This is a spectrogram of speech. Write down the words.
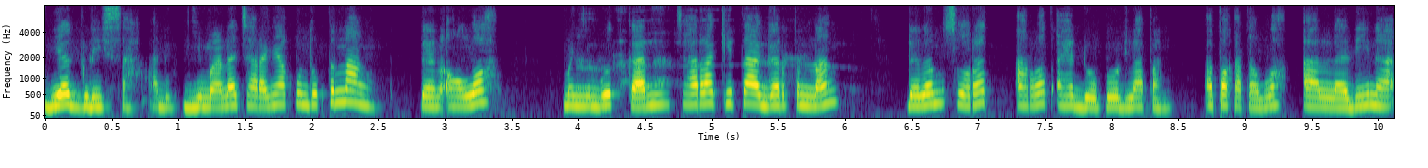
Dia gelisah. Aduh gimana caranya aku untuk tenang? Dan Allah menyebutkan cara kita agar tenang dalam surat Ar-Rod ayat 28 apa kata Allah alladzina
